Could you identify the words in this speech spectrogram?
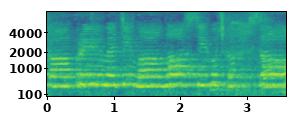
ластівочка, прилетіла ластівочка, стала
